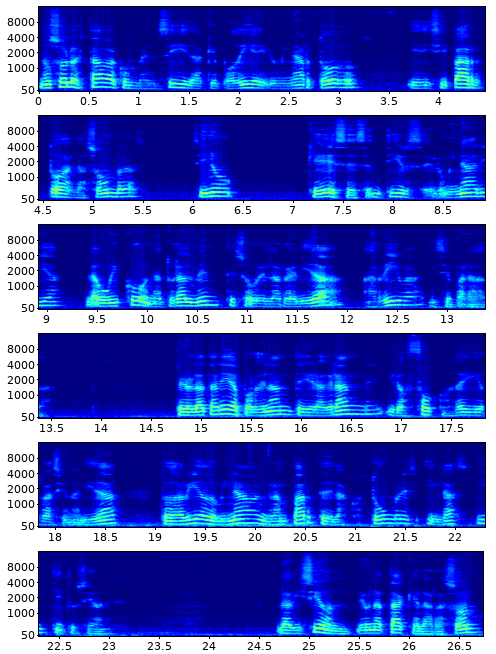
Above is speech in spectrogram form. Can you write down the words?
no sólo estaba convencida que podía iluminar todo y disipar todas las sombras, sino que ese sentirse luminaria la ubicó naturalmente sobre la realidad arriba y separada. Pero la tarea por delante era grande y los focos de irracionalidad todavía dominaban gran parte de las costumbres y las instituciones. La visión de un ataque a la razón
